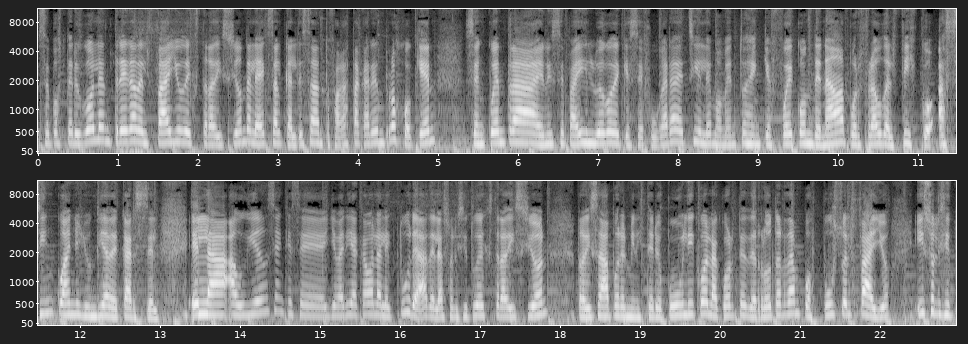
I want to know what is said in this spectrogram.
se postergó la entrega del fallo de extradición de la exalcaldesa de Antofagasta, Karen Rojo, quien se encuentra en ese país luego de que se fugara de Chile, momentos en que fue condenada por fraude al fisco a cinco años y un día de cárcel. En la audiencia en que se llevaría a cabo la lectura de la solicitud de extradición realizada por el Ministerio Público, la Corte de Rotterdam pospuso el fallo y solicitó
